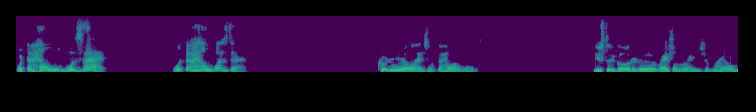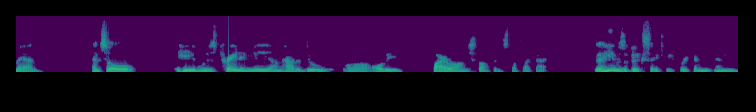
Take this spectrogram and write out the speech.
what the hell was that? What the hell was that? Couldn't realize what the hell it was. Used to go to the rifle range with my old man. And so he was training me on how to do uh, all the firearm stuff and stuff like that. He was a big safety freak and, and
